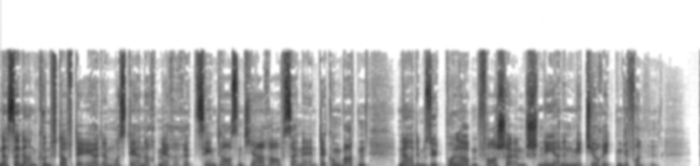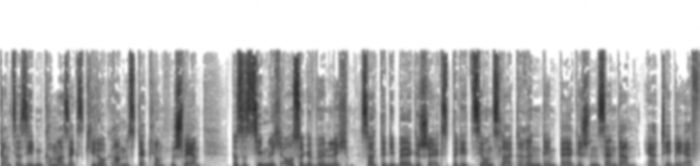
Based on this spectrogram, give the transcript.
Nach seiner Ankunft auf der Erde musste er noch mehrere Zehntausend Jahre auf seine Entdeckung warten. Nahe dem Südpol haben Forscher im Schnee einen Meteoriten gefunden. Ganze 7,6 Kilogramm ist der Klumpen schwer. Das ist ziemlich außergewöhnlich, sagte die belgische Expeditionsleiterin dem belgischen Sender RTBF.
